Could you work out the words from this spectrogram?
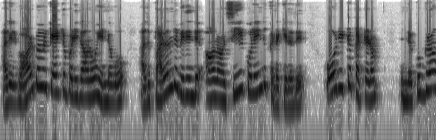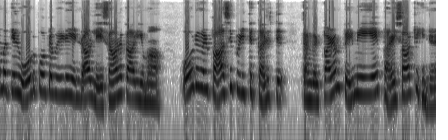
அதில் வாழ்பவர் கேட்டபடிதானோ என்னவோ அது பறந்து விரிந்து ஆனால் சீர்குலைந்து கிடக்கிறது. ஓடிட்ட கட்டடம் இந்த குக்கிராமத்தில் ஓடு போட்ட வீடு என்றால் லேசான காரியமா? ஓடுகள் பாசி பிடித்து கருத்து தங்கள் பழம் பெருமையையே பறைசாற்றுகின்றன.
